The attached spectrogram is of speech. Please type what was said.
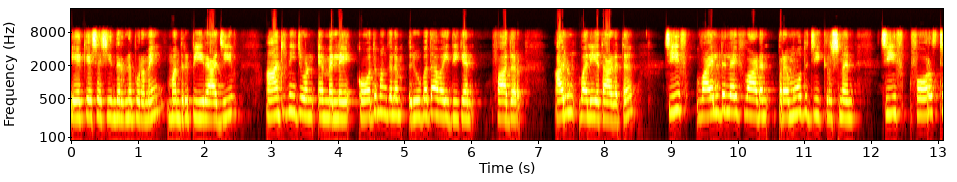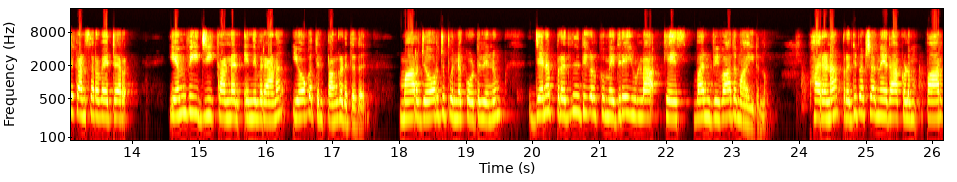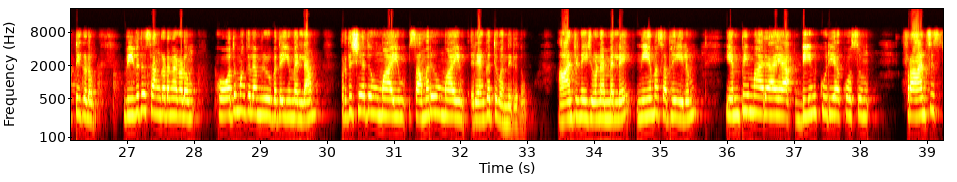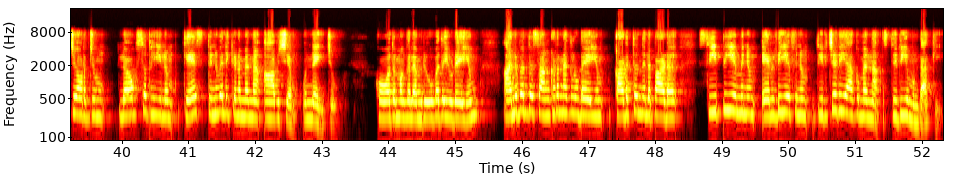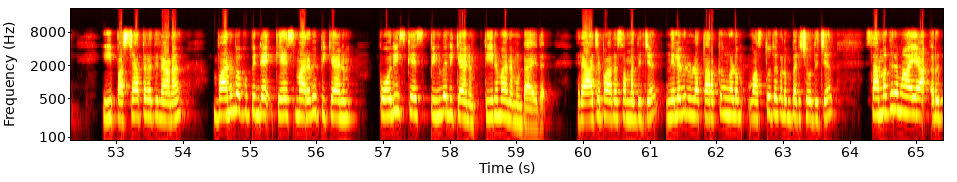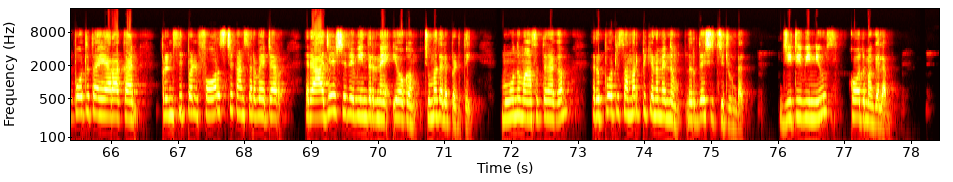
എ കെ ശശീന്ദ്രന് പുറമെ മന്ത്രി P Rajeev Antony John M L A Kothamangalam രൂപതാ വൈദികൻ father Arun Valiyathazhath chief wildlife warden Pramod G Krishnan chief forest conservator M V G Kannan എന്നിവരാണ് യോഗത്തിൽ പങ്കെടുത്തത്. മാർ ജോർജ് പുന്നക്കോട്ടിലിനും ജനപ്രതിനിധികൾക്കുമെതിരെയുള്ള കേസ് വൻ വിവാദമായിരുന്നു. ഭരണ പ്രതിപക്ഷ നേതാക്കളും പാർട്ടികളും വിവിധ സംഘടനകളും കോതമംഗലം രൂപതയുമെല്ലാം പ്രതിഷേധവുമായും സമരവുമായും രംഗത്ത് വന്നിരുന്നു. Antony John M L A നിയമസഭയിലും M പിമാരായ ഡീൻ കുര്യാക്കോസും ഫ്രാൻസിസ് ജോർജും ലോക്സഭയിലും കേസ് പിൻവലിക്കണമെന്ന ആവശ്യം ഉന്നയിച്ചു. കോതമംഗലം രൂപതയുടെയും അനുബന്ധ സംഘടനകളുടെയും കടുത്ത നിലപാട് സി പി എമ്മിനും എൽ ഡി എഫിനും തിരിച്ചടിയാകുമെന്ന സ്ഥിതിയുമുണ്ടാക്കി. ഈ പശ്ചാത്തലത്തിലാണ് വനംവകുപ്പിന്റെ കേസ് മരവിപ്പിക്കാനും പോലീസ് കേസ് പിൻവലിക്കാനും തീരുമാനമുണ്ടായത്. രാജപാത സംബന്ധിച്ച് നിലവിലുള്ള തർക്കങ്ങളും വസ്തുതകളും പരിശോധിച്ച് സമഗ്രമായ റിപ്പോർട്ട് തയ്യാറാക്കാൻ പ്രിൻസിപ്പൽ ഫോറസ്റ്റ് കൺസർവേറ്റർ രാജേഷ് രവീന്ദ്രനെ യോഗം ചുമതലപ്പെടുത്തി. മൂന്ന് മാസത്തിനകം റിപ്പോർട്ട് സമർപ്പിക്കണമെന്നും നിർദ്ദേശിച്ചിട്ടുണ്ട്. G T V news Kothamangalam.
